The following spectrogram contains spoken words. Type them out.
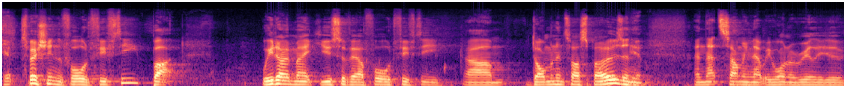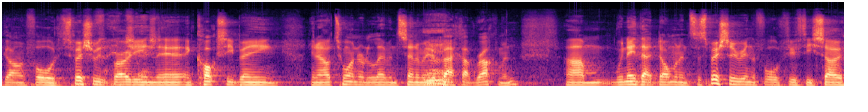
Yep. especially in the forward 50. But we don't make use of our forward 50 um, dominance, I suppose, and Yep. and that's something that we want to really do going forward, especially with Brodie in there and Coxie being, you know, a 211 Mm. centimetre backup ruckman. Um, we need that dominance, especially in the forward 50. So.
